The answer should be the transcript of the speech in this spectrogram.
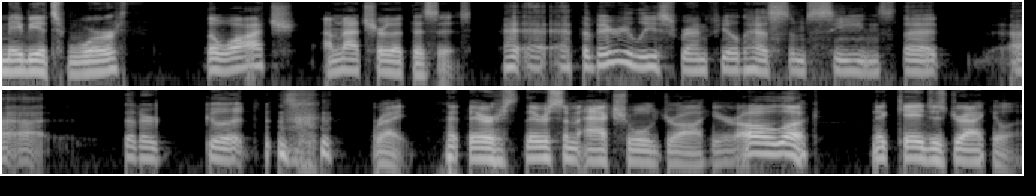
maybe it's worth the watch. I'm not sure that this is. At, at the very least, Renfield has some scenes that uh, that are good. Right. There's there's some actual draw here. Oh look, Nick Cage is Dracula.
